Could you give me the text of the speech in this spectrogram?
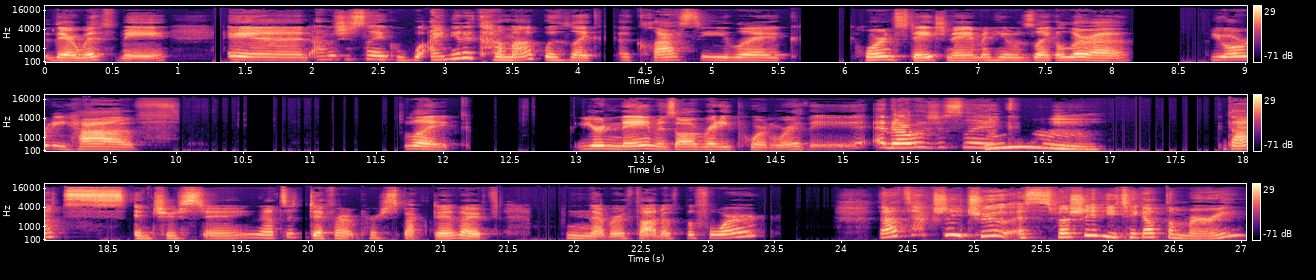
there with me, and I was just like, I need to come up with like a classy like porn stage name, and he was like, Allura, you already have like your name is already porn worthy, and I was just like, Mm. That's interesting. That's a different perspective I've never thought of before. That's actually true, especially if you take out the Murray.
